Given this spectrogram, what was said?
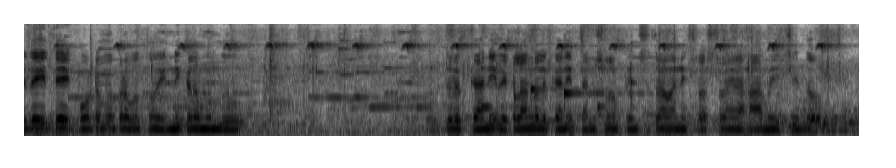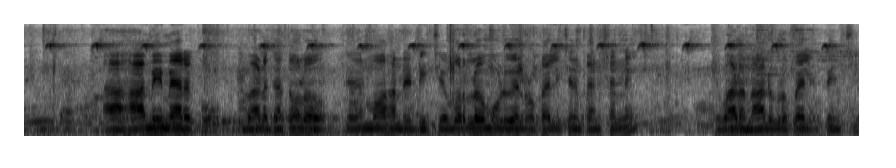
ఏదైతే కూటమి ప్రభుత్వం ఎన్నికల ముందు వృద్ధులకు కానీ వికలాంగులకు కానీ పెన్షన్లు పెంచుతామని స్పష్టమైన హామీ ఇచ్చిందో ఆ హామీ మేరకు ఇవాళ గతంలో జగన్మోహన్ రెడ్డి చివరిలో మూడు వేల రూపాయలు ఇచ్చిన పెన్షన్ని ఇవాళ నాలుగు రూపాయలకి పెంచి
